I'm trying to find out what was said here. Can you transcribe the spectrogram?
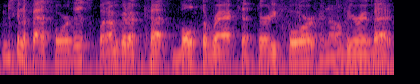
I'm just going to fast forward this, but I'm going to cut both the racks at 34 and I'll be right back.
